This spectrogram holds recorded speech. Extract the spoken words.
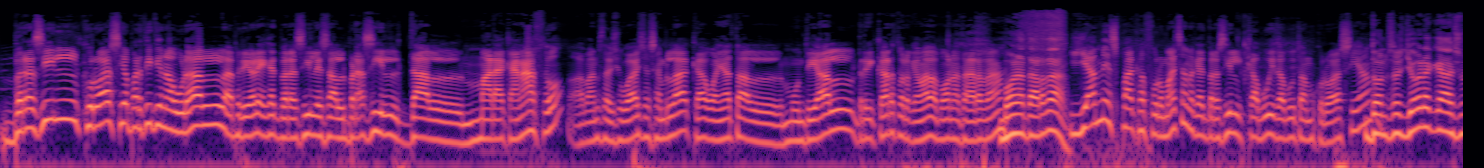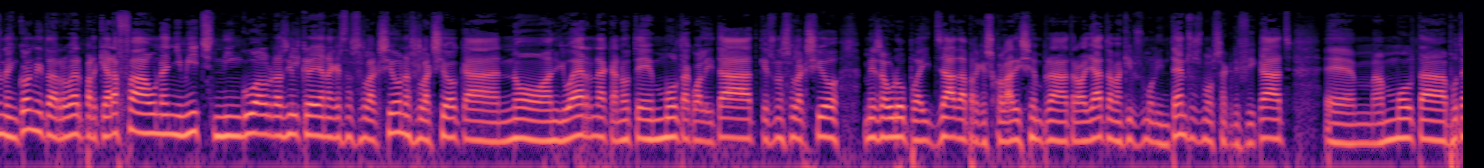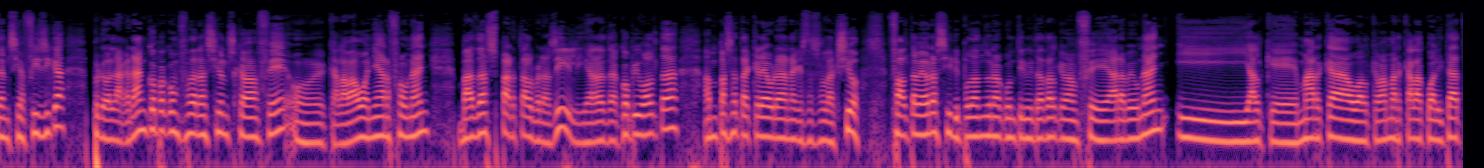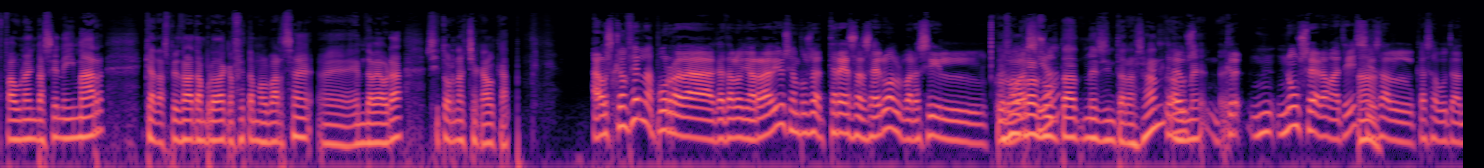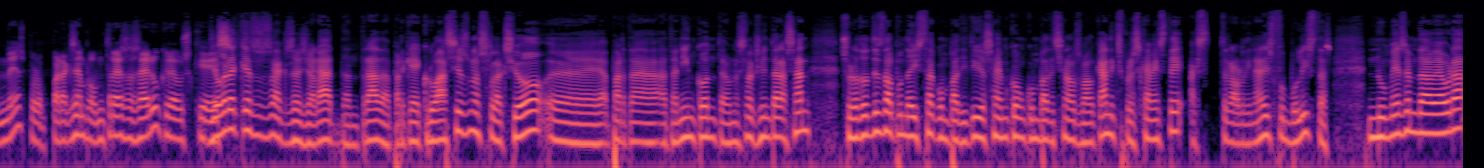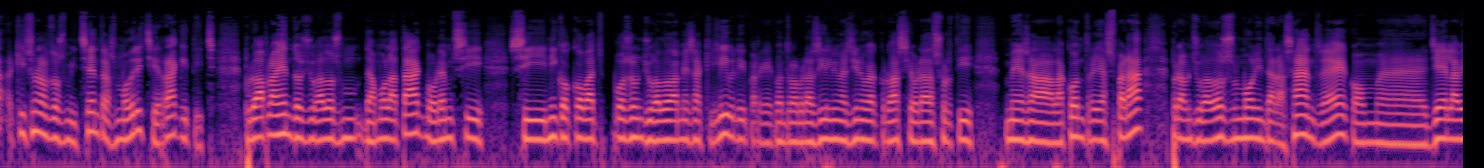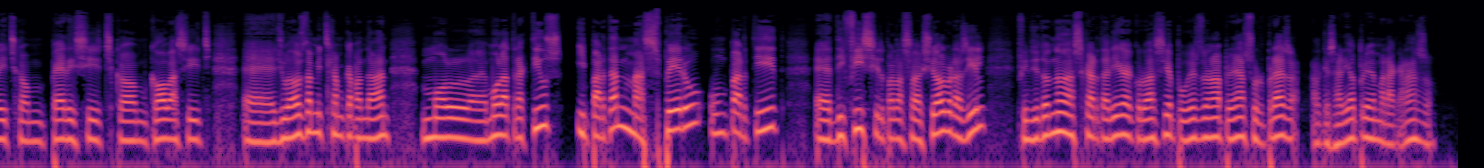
Brasil-Croàcia, partit inaugural. A priori aquest Brasil és el Brasil del Maracanazo. Abans de jugar ja sembla que ha guanyat el Mundial. Ricard Torquemada, bona tarda. Bona tarda. Hi ha més pa que formatge en aquest Brasil que avui debuta amb Croàcia? Doncs jo crec que és una incògnita, Robert, perquè ara fa un any i mig ningú al Brasil creia en aquesta selecció, una selecció que no enlluerna, que no té molta qualitat, que és una selecció més europeïtzada, perquè Scolari sempre ha treballat amb equips molt intensos, molt sacrificats, eh, amb molta potència física, però la gran Copa Confederacions que va fer, o que la va guanyar fa un any, va despertar el Brasil i ara de cop i volta han passat a creure en aquesta selecció. Falta veure si li poden donar continuïtat al que van fer ara bé un any i el que marca o el que va marcar la qualitat fa un any va ser Neymar, que després de la temporada que ha fet amb el Barça eh, hem de veure si torna a aixecar el cap. Els que han fet la porra de Catalunya Ràdio s'han posat 3 a 0 al Brasil-Croàcia. És el resultat més interessant? Creus, me... cre... No ho sé ara mateix, ah. si és el que s'ha votat més, però, per exemple, un 3 a 0 creus que és... Jo crec que és exagerat d'entrada, perquè Croàcia és una selecció, eh, a, part a, a tenir en compte, una selecció interessant, sobretot des del punt de vista competitiu. Ja sabem com competeixen els balcànics, però és que a més té extraordinaris futbolistes. Només hem de veure qui són els dos mitjcentres, Modric i Rakitic. Probablement dos jugadors de molt atac, veurem si, si Nico Kovac posa un jugador jugador de més equilibri, perquè contra el Brasil imagino que Croàcia haurà de sortir més a la contra i esperar, però amb jugadors molt interessants, eh? com eh, Jelavic, com Perisic, com Kovacic, eh, jugadors de mig camp cap endavant molt, eh, molt atractius, i per tant m'espero un partit eh, difícil per la selecció del Brasil, fins i tot no descartaria que Croàcia pogués donar la primera sorpresa, el que seria el primer maracanazo.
